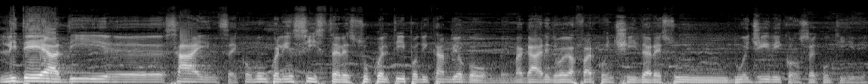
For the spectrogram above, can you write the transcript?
l'idea di eh, Sainz e comunque l'insistere su quel tipo di cambio gomme magari doveva far coincidere su due giri consecutivi.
